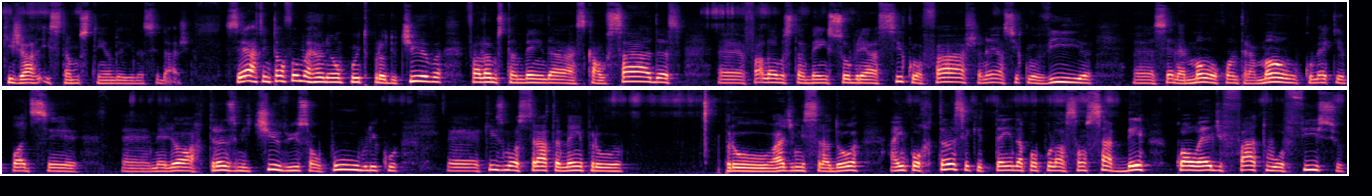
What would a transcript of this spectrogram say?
que já estamos tendo aí na cidade. Certo? Então foi uma reunião muito produtiva. Falamos também das calçadas, é, falamos também sobre a ciclofaixa, né, a ciclovia, é, se ela é mão ou contramão, como é que pode ser é, melhor transmitido isso ao público. É, quis mostrar também para o administrador a importância que tem da população saber qual é de fato o ofício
